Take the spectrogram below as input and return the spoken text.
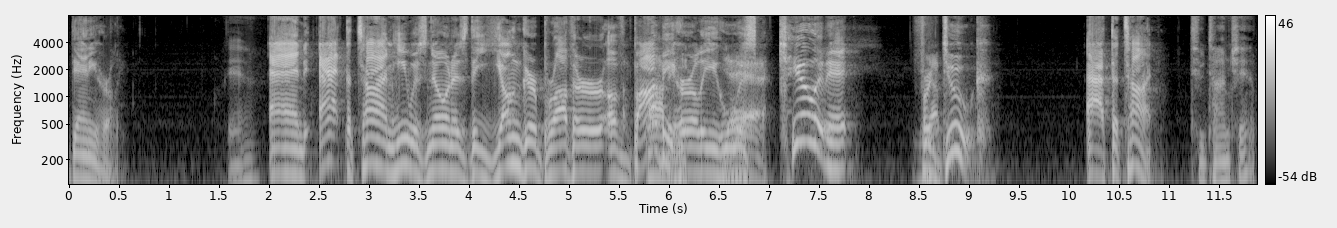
Danny Hurley. yeah. And at the time, he was known as the younger brother of Bobby, Bobby. Hurley, who was killing it for Yep. Duke at the time. Two time champ.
